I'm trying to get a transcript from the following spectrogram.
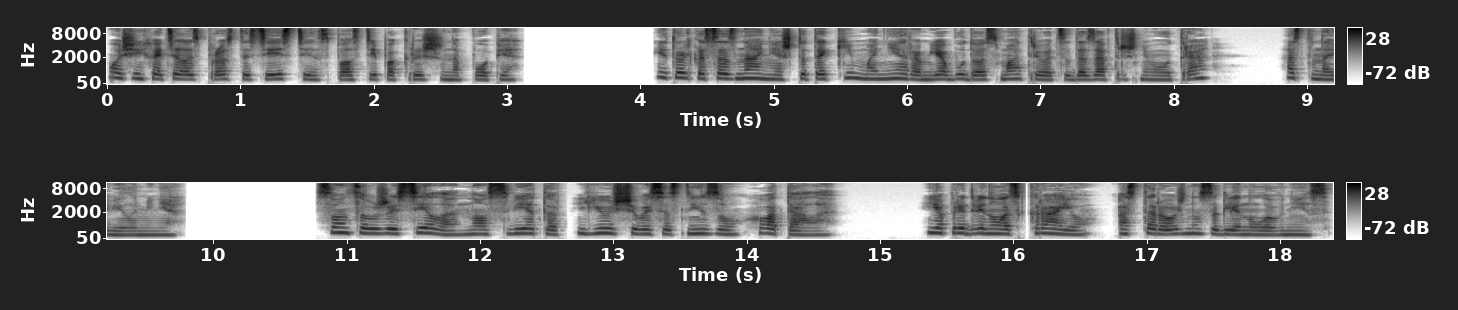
Очень хотелось просто сесть и сползти по крыше на попе. И только сознание, что таким манером я буду осматриваться до завтрашнего утра – остановила меня. Солнце уже село, но света, льющегося снизу, хватало. Я придвинулась к краю, осторожно заглянула вниз.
